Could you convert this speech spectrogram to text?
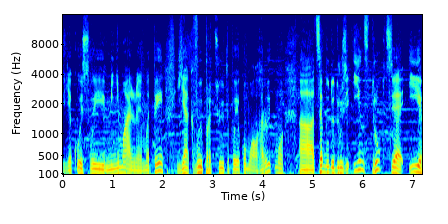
якоїсь своєї мінімальної мети, як ви працюєте по якому алгоритму, це буде друзі, інструкція і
